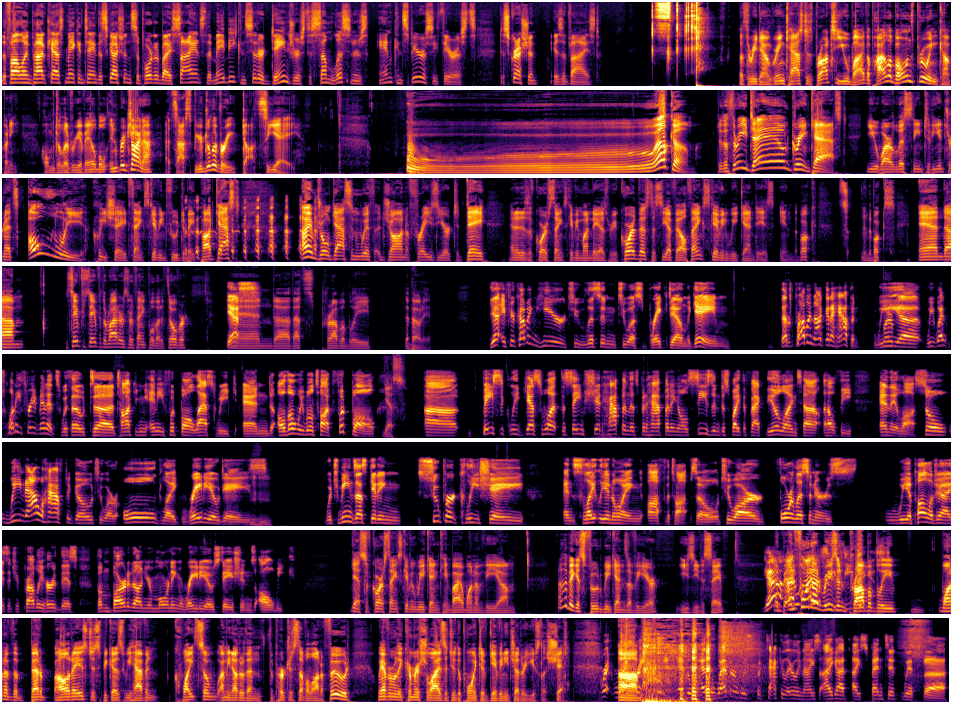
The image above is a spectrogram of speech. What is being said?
The following podcast may contain discussions supported by science that may be considered dangerous to some listeners and conspiracy theorists. Discretion is advised. The Three Down Greencast is brought to you by the Pile of Bones Brewing Company. Home delivery available in Regina at sassbeerdelivery.ca. Ooh, welcome to the Three Down Greencast. You are listening to the internet's only cliched Thanksgiving food debate podcast. I am Joel Gasson with John Fraser today, and it is, of course, Thanksgiving Monday as we record this. The CFL Thanksgiving weekend is in the book, in the books, and um, safe to say for the riders are thankful that it's over. Yes, and uh, that's probably about it. Yeah, if you're coming here to listen to us break down the game, that's probably not going to happen. We uh, we went 23 minutes without uh, talking any football last week, and although we will talk football, yes, uh, basically, guess what? The same shit happened that's been happening all season, despite the fact the O line's he- healthy and they lost. So we now have to go to our old like radio days, mm-hmm. which means us getting super cliche and slightly annoying off the top. So to our four listeners we apologize that you've probably heard this bombarded on your morning radio stations all week. Yes, of course. Thanksgiving weekend came by, one of the um, one of the biggest food weekends of the year. Easy to say. Yeah, and, and for I, that reason, probably one of the better holidays, just because we haven't quite so. I mean, other than the purchase of a lot of food, we haven't really commercialized it to the point of giving each other useless shit. Right, right, um, right. And, the, and the weather was spectacularly nice. I got, I spent it with. Uh,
